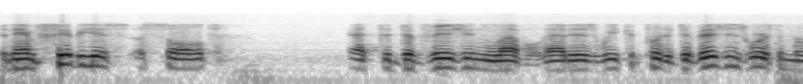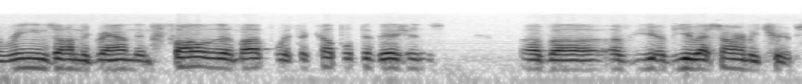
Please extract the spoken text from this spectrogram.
an amphibious assault at the division level. That is, we could put a division's worth of Marines on the ground and follow them up with a couple divisions of, uh, of, of U.S. Army troops.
